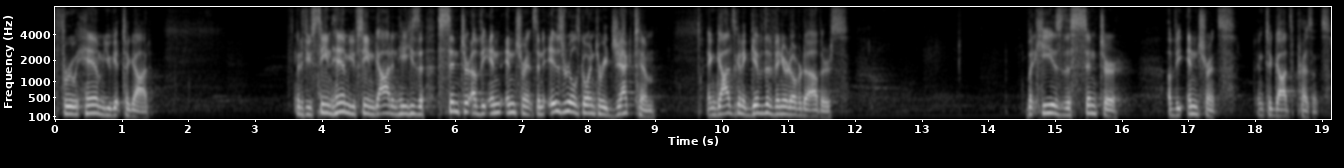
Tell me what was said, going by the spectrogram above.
through him you get to God. But if you've seen him, you've seen God, and he, he's the center of the in- entrance, and Israel's going to reject him, and God's going to give the vineyard over to others. But he is the center of the entrance into God's presence.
